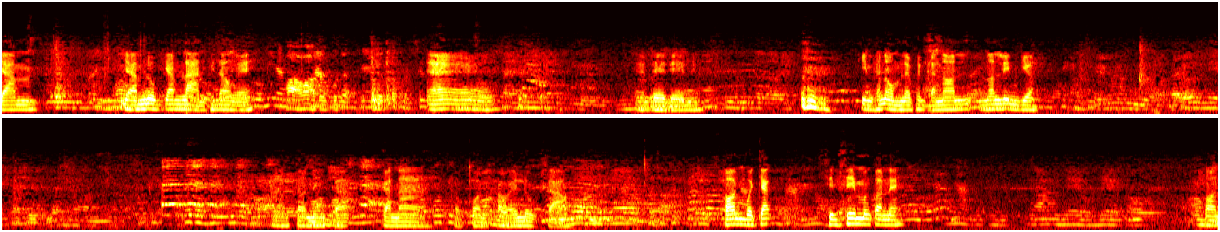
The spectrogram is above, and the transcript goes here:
ยำ ยำลูกยำหลานพี่น้องเอ้ยว่าว่าตัวคุณอะเออเออเดี๋ยวเดี๋ยวกินขนมแล้วเพื่อนก็นอนนอนลิ้นเยอะอ่าตอนนี้ก็กะนากับปอนเข้าวให้ลูกสาวพอนบจักซิมซิมมันก่อนเลยพอน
